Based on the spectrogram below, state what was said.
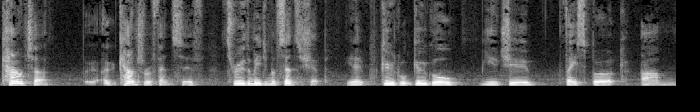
counter, a counter offensive through the medium of censorship. You know, Google, Google YouTube, Facebook, um,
